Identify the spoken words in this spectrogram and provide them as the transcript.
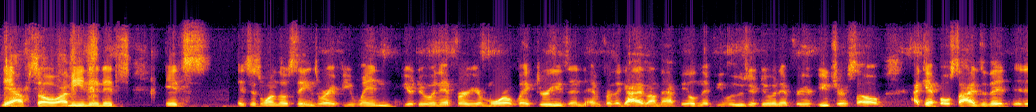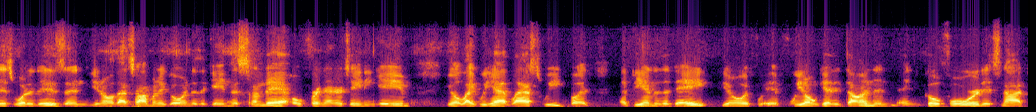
Yeah. So I mean, and it's it's it's just one of those things where if you win, you're doing it for your moral victories and, and for the guys on that field. And if you lose, you're doing it for your future. So I get both sides of it. It is what it is. And, you know, that's how I'm going to go into the game this Sunday. I hope for an entertaining game, you know, like we had last week. But at the end of the day, you know, if, if we don't get it done and, and go forward, it's not,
